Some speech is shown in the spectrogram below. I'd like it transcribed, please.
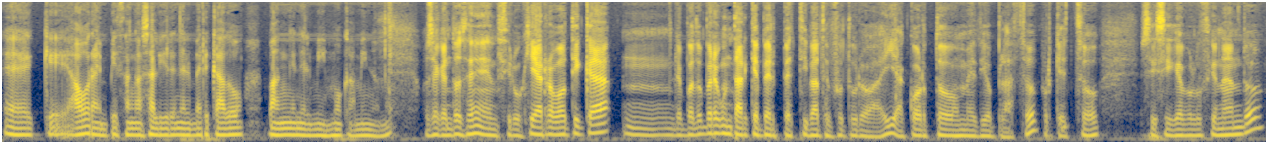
eh, que ahora empiezan a salir en el mercado van en el mismo camino. O sea que entonces en cirugía robótica mm, le puedo preguntar qué perspectivas de futuro hay a corto o medio plazo, porque esto si sigue evolucionando,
